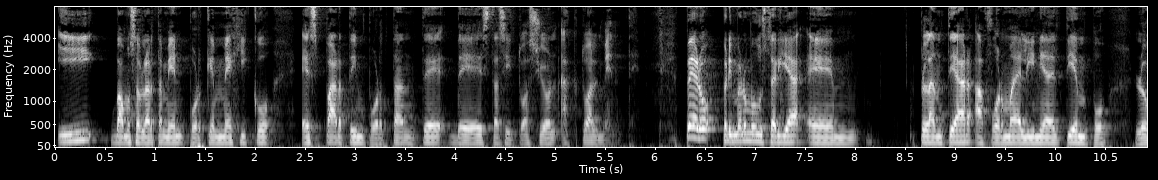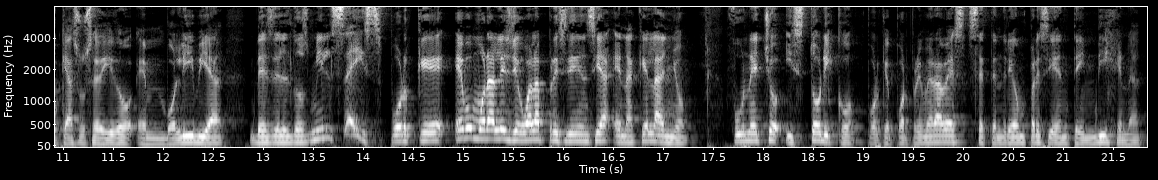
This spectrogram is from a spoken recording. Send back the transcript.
y vamos a hablar también por qué México es parte importante de esta situación actualmente. Pero primero me gustaría eh, plantear a forma de línea del tiempo lo que ha sucedido en Bolivia desde el 2006, porque Evo Morales llegó a la presidencia en aquel año. Fue un hecho histórico porque por primera vez se tendría un presidente indígena.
